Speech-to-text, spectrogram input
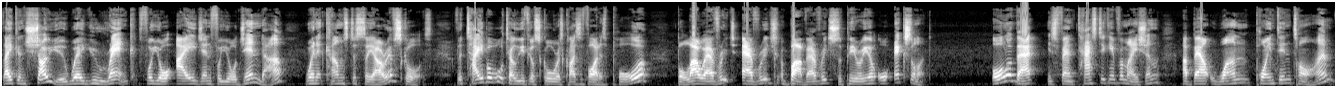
They can show you where you rank for your age and for your gender when it comes to CRF scores. The table will tell you if your score is classified as poor, below average, average, above average, superior, or excellent. All of that is fantastic information about one point in time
